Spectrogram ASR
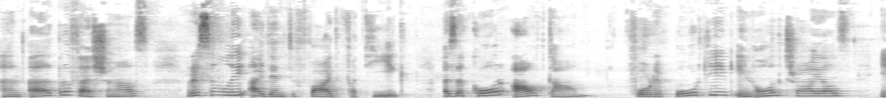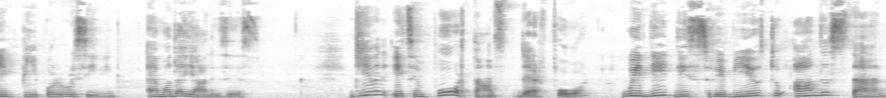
and health professionals recently identified fatigue as a core outcome for reporting in all trials in people receiving hemodialysis. Given its importance, therefore, we did this review to understand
